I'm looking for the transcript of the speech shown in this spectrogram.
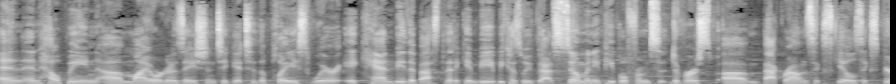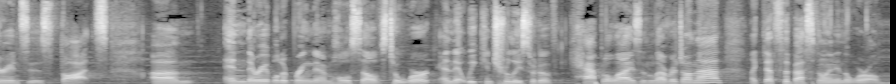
and, and helping um, my organization to get to the place where it can be the best that it can be because we've got so many people from diverse um, backgrounds, skills, experiences, thoughts. Um, and they're able to bring their whole selves to work and that we can truly sort of capitalize and leverage on that like that's the best feeling in the world.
